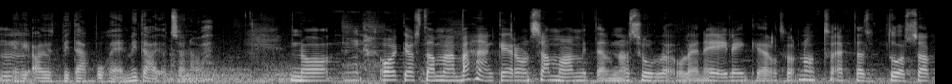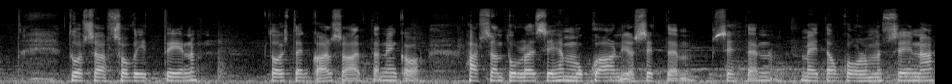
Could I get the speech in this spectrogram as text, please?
mm. eli aiot pitää puheen. Mitä aiot sanoa? No oikeastaan mä vähän kerron samaa, mitä minä sulle olen eilen kertonut, että tuossa, tuossa sovittiin toisten kanssa, että niin Hassan tulee siihen mukaan ja sitten, sitten meitä on kolme siinä.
